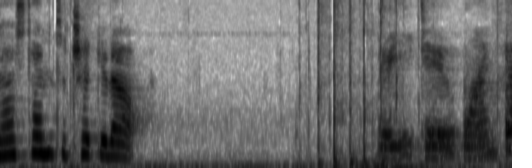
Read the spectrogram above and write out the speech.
Now it's time to check it out. Three, two, one, go.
